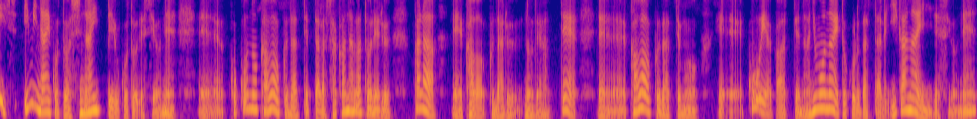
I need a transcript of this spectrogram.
意味、意味ないことはしないっていうことですよね。えー、ここの川を下ってったら魚が取れるから、えー、川を下るのであって、えー、川を下っても、え荒野があって何もないところだったら行かないですよね。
